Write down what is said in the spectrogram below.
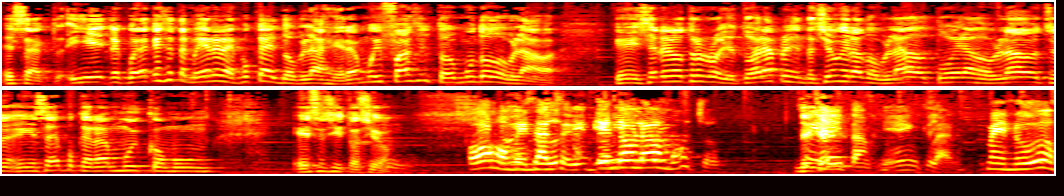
Exacto. Y recuerda que esa también era la época del doblaje. Era muy fácil, todo el mundo doblaba. Que ese era el otro rollo. Toda la presentación era doblado, todo era doblado. En esa época era muy común esa situación. Ojo, No, Salserín también doblaba mucho. ¿De sí, qué? también, claro. Menudo,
